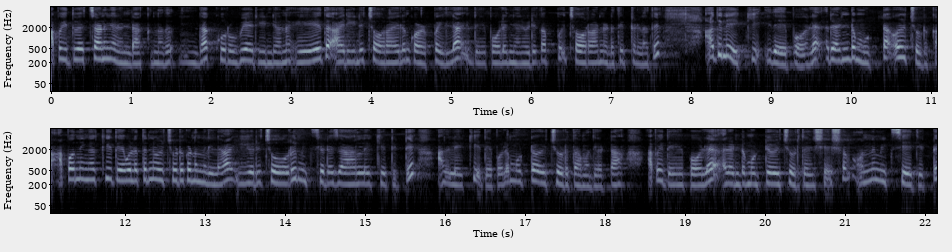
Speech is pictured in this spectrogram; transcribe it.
അപ്പോൾ ഇത് വെച്ചാണ് ഞാൻ ഉണ്ടാക്കുന്നത്. എന്താ കുറുവി അരിന്റെയാണ്. ഏത് അരിന്റെ ചോറായാലും കുഴപ്പമില്ല. ഇതേപോലെ ഞാൻ ഒരു കപ്പ് ചോറാണ് എടുത്തിട്ടുള്ളത്. അതിലേക്ക് ഇതേപോലെ രണ്ട് മുട്ട ഒഴിച്ചു കൊടുക്കുക അപ്പോൾ നിങ്ങൾക്ക് ഇതേപോലെ തന്നെ ഒഴിച്ചു കൊടുക്കണമെന്നില്ല. ഈ ഒരു ചോറ് മിക്സിയുടെ ജാറിലേക്ക് ഇട്ടിട്ട് അതിലേക്ക് ഇതേപോലെ മുട്ട ഒഴിച്ചു കൊടുത്താൽ മതി കേട്ടോ അപ്പോൾ ഇതേപോലെ രണ്ട് മുട്ട ഒഴിച്ചു കൊടുത്തതിന് ശേഷം ഒന്ന് മിക്സ് ചെയ്തിട്ട്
